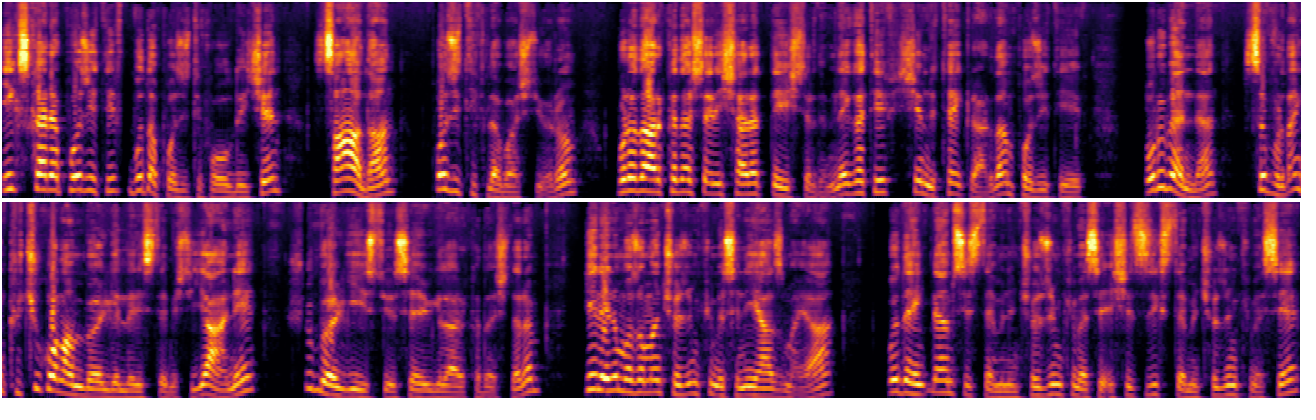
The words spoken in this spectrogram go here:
x kare pozitif bu da pozitif olduğu için sağdan pozitifle başlıyorum. Burada arkadaşlar işaret değiştirdim. Negatif şimdi tekrardan pozitif. Soru benden sıfırdan küçük olan bölgeleri istemişti. Yani şu bölgeyi istiyor sevgili arkadaşlarım. Gelelim o zaman çözüm kümesini yazmaya. Bu denklem sisteminin çözüm kümesi, eşitsizlik sisteminin çözüm kümesi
